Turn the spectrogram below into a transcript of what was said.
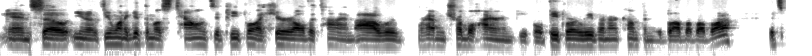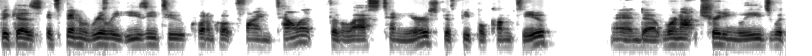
Mm-hmm. And so, you know, if you want to get the most talented people, I hear it all the time. Ah, we're, we're having trouble hiring people. People are leaving our company, blah, blah, blah, blah. It's because it's been really easy to quote unquote find talent for the last 10 years because people come to you and uh, we're not treating leads with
